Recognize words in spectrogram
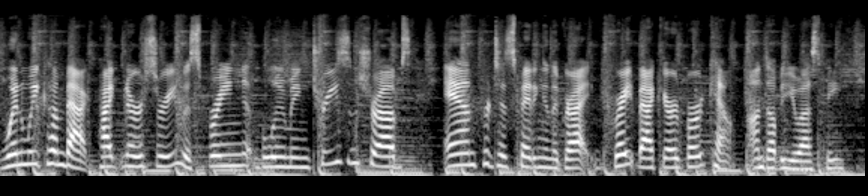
When we come back, Pike Nursery with spring blooming trees and shrubs and participating in the Great Backyard Bird Count on WSB.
